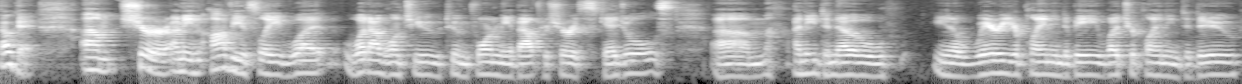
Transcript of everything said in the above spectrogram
Okay, um, sure. I mean, obviously, what what I want you to inform me about for sure is schedules. Um, I need to know, you know, where you're planning to be, what you're planning to do.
